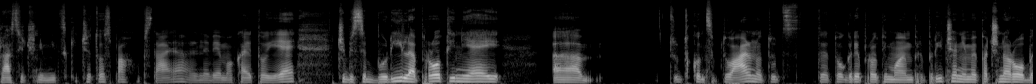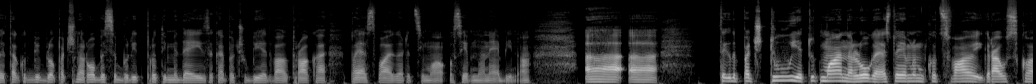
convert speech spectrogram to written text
Klasični mitski, če to sploh obstaja, ali ne vemo, kaj to je. Če bi se borila proti njej, uh, tudi konceptualno, tudi da to gre proti mojim prepričanjem, je pač narobe, tako bi bilo pač narobe se boriti proti mediji, zakaj pač ubije dva otroka, pa jaz svojega, recimo, osebno ne bi. No. Uh, uh, Tako da pač tu je tudi moja naloga, jaz to jemljem kot svojo igralsko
